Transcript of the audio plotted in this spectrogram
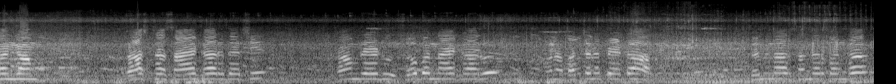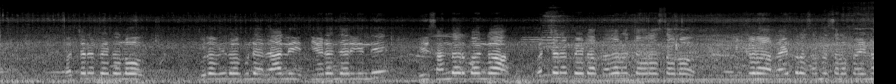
సంఘం రాష్ట్ర సహాయ కార్యదర్శి కామ్రేడు శోభన్ నాయక్ గారు మన బచ్చనపేట సెమినార్ సందర్భంగా బచ్చనపేటలో కులవిధకుండా ర్యాలీ తీయడం జరిగింది. ఈ సందర్భంగా బచ్చనపేట ప్రధాన చౌరస్తాలో ఇక్కడ రైతుల సమస్యలపైన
